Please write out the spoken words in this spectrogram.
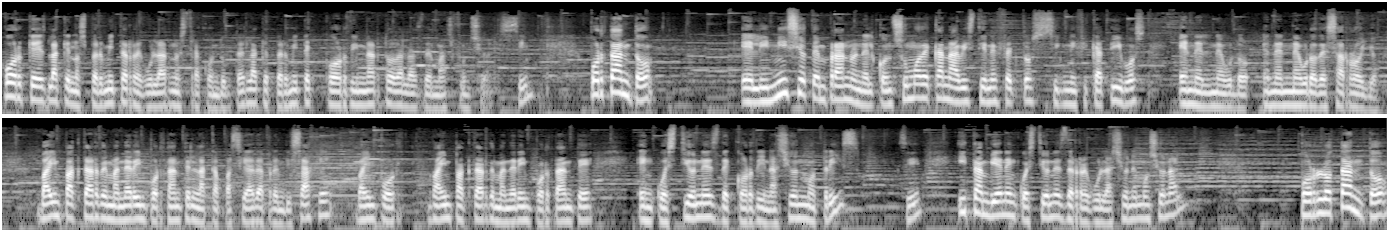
porque es la que nos permite regular nuestra conducta, es la que permite coordinar todas las demás funciones. ¿sí? Por tanto, el inicio temprano en el consumo de cannabis tiene efectos significativos en el, neuro, en el neurodesarrollo. Va a impactar de manera importante en la capacidad de aprendizaje, va a, va a impactar de manera importante en cuestiones de coordinación motriz ¿sí? y también en cuestiones de regulación emocional. Por lo tanto,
